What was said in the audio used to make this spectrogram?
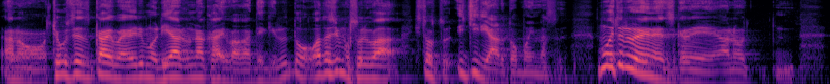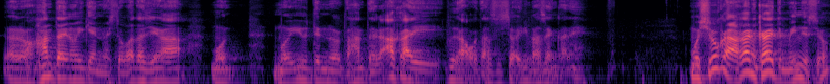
あの直接会話よりもリアルな会話ができると私もそれは一つ一理あると思います。もう一人ぐらいないですかね。あのあの反対の意見の人私がもうもう言うてるのと反対で赤い札を出す人はいりませんかね。もう白から赤に変えてもいいんですよ。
